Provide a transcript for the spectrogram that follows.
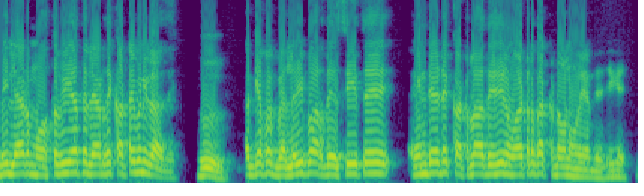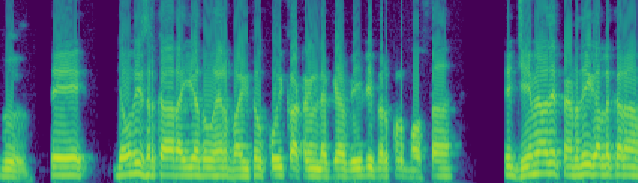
ਵੀ ਲਾਈਟ ਮੁਫਤ ਵੀ ਆ ਤੇ ਲਾਈਟ ਦੇ ਕੱਟ ਵੀ ਨਹੀਂ ਲੱਗਦੇ। ਹੂੰ। ਅੱਗੇ ਆਪਾਂ ਬਿੱਲ ਵੀ ਭਰਦੇ ਸੀ ਤੇ ਇੰਡੇ ਇੰਡੇ ਕੱਟ ਲੱਗਦੇ ਸੀ ਇਨਵਰਟਰ ਤੱਕ ਡਾਊਨ ਹੋ ਜਾਂਦੇ ਸੀਗੇ। ਹੂੰ। ਤੇ ਜਦੋਂ ਦੀ ਸਰਕਾਰ ਆਈ ਆ 2022 ਤੋਂ ਕੋਈ ਕੱਟ ਨਹੀਂ ਲੱਗਿਆ ਬਿਜਲੀ ਬਿਲਕੁਲ ਮੁਫਤ ਆ। ਤੇ ਜੇ ਮੈਂ ਉਹਦੇ ਪਿੰਡ ਦੀ ਗੱਲ ਕਰਾਂ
